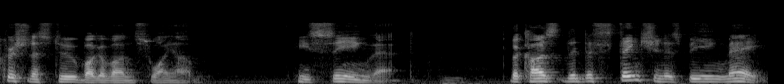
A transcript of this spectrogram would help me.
Krishnastu Bhagavan Swayam. He's seeing that. Because the distinction is being made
